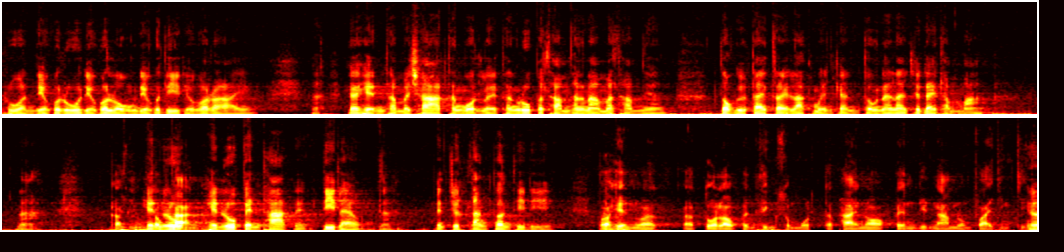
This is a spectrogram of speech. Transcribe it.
ปรวน เดี๋ยวก็รู้เดี๋ยวก็หลง เดี๋ยวก็ดีเดี๋ยวก็ร้ายนะก็เห็นธรรมชาติทั้งหมดเลย ทั้งรูปธรรมทั้งนามธรรมเนี่ยตกอยู่ใต้ไตรลักษณ์เหมือนกัน ตรงนั้นอาจจะได้ธรรมะนะครับเห็นประสรูบปการณ์เห็นรูปเป็นธาตุเนี่ยดีแล้วนะเป็นจุดตั้งต้นที่ดีเพราะเห็นว่าเอ่อตัวเราเป็นสิ่งสมมุติแต่ภายนอกเป็นดินน้ำลมไฟจริงเอ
